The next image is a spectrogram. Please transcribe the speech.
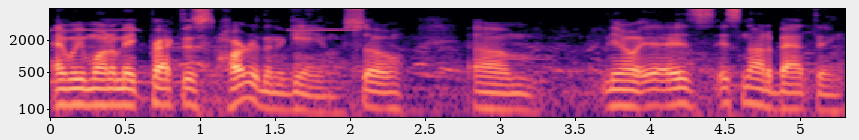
and we want to make practice harder than a game. So, um, you know, it's it's not a bad thing.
